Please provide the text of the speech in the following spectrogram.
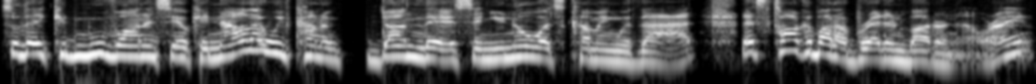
so they could move on and say, okay, now that we've kind of done this and you know what's coming with that, let's talk about our bread and butter now, right?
